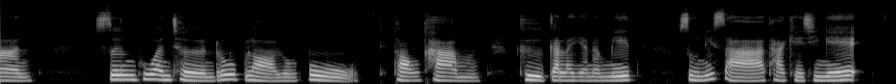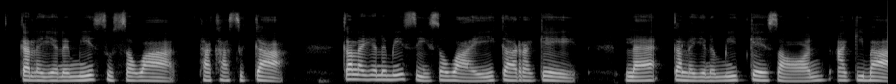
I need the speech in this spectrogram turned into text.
าร ซึ่งผู้อัญเชิญรูปหล่อหลวงปู่ ทองคำคือกัลยาณมิตร สุนิสา ทาเคชิเงะกัลยาณมิตรสุดสวัสดิ์ทาคาสึกะกัลยาณมิตรสีสวัย การะเกต และกัลยาณมิตรเกสรอากิบะ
